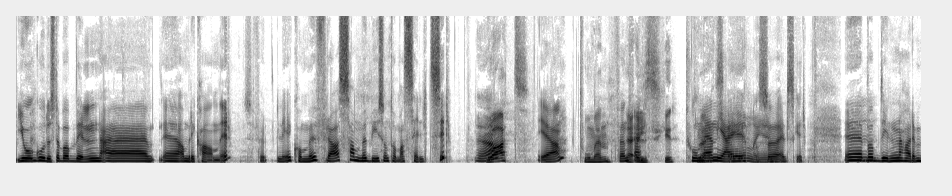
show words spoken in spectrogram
jo, godeste Bob Dylan er eh, amerikaner. Selvfølgelig. Kommer fra samme by som Thomas Seltzer. What? Ja. To menn Fun jeg fact. elsker. To menn jeg også elsker. Mm. Bob Dylan har en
